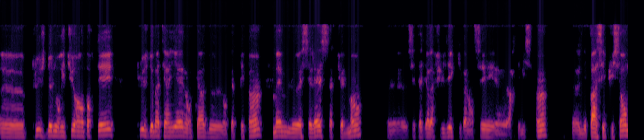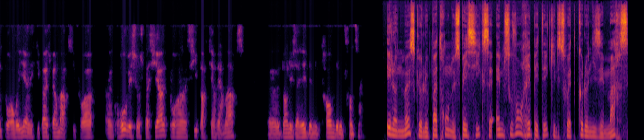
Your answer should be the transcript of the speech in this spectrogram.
euh, plus de nourriture à emporter, plus de matériel en cas de, en cas de pépin. Même le SLS actuellement, euh, c'est-à-dire la fusée qui va lancer euh, Artemis 1, euh, n'est pas assez puissante pour envoyer un équipage vers Mars. Il faudra un gros vaisseau spatial pour ainsi partir vers Mars dans les années 2030-2035. Elon Musk, le patron de SpaceX, aime souvent répéter qu'il souhaite coloniser Mars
